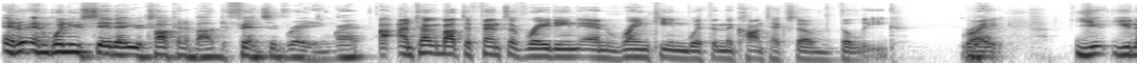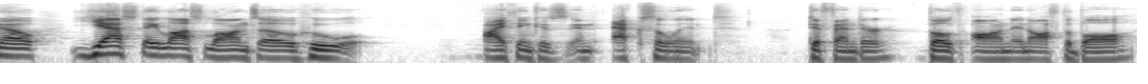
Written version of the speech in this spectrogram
And, and when you say that, you're talking about defensive rating, right? I'm talking about defensive rating and ranking within the context of the league, right? right. you you know, yes, they lost Lonzo, who I think is an excellent defender, both on and off the ball.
